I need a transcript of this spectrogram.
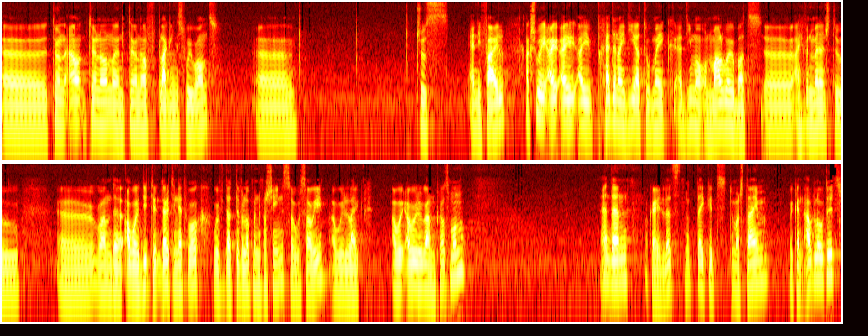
uh, turn out, turn on and turn off plugins we want. Uh, choose any file. Actually, I, I, I, had an idea to make a demo on malware, but uh, I haven't managed to uh, run the our dirty network with that development machine. So sorry, I will like I will I will run Proxmoon. And then, okay, let's not take it too much time. We can upload it.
